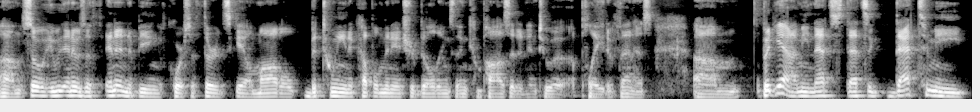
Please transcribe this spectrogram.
Um, so it, and it was a, it ended up being, of course, a third scale model between a couple miniature buildings, then composited into a, a plate of Venice. Um, but yeah, I mean that's that's a, that to me.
